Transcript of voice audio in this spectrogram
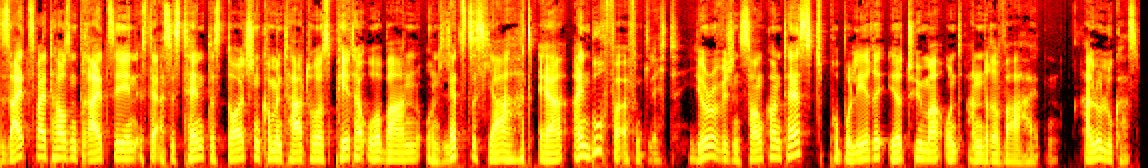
Seit 2013 ist er Assistent des deutschen Kommentators Peter Urban und letztes Jahr hat er ein Buch veröffentlicht. Eurovision Song Contest, populäre Irrtümer und andere Wahrheiten. Hallo Lukas.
